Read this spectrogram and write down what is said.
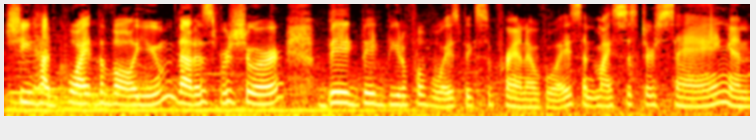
She had quite the volume, that is for sure. Big, big, beautiful voice, big soprano voice. And my sister sang and,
